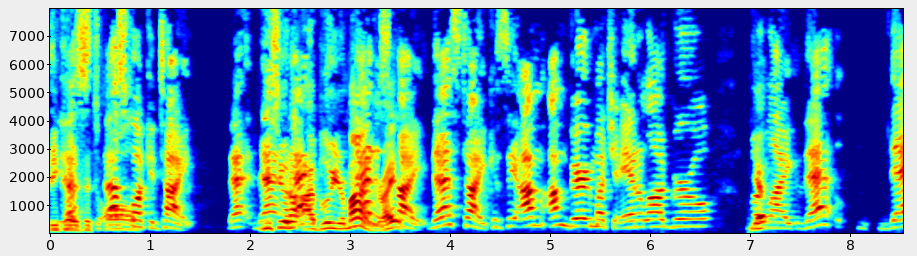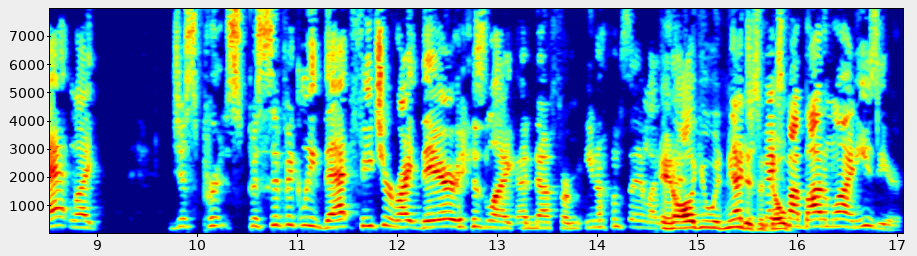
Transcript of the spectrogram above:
Because that's, it's that's all fucking tight. That, that you see what that, I, I blew your mind, is right? tight. That's tight. Cause see, I'm I'm very much an analog girl, but Yep. like that that like just per, specifically that feature right there is like enough for me. You know what I'm saying? Like And that, all you would need just is a makes dope. my bottom line easier.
